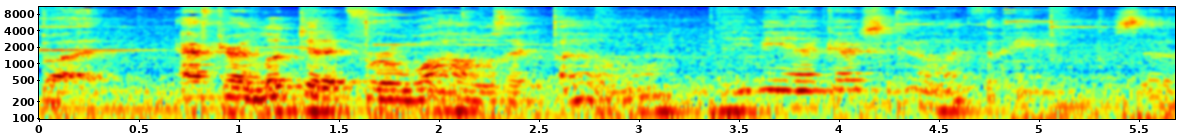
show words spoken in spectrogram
but after I looked at it for a while, I was like, oh, well, maybe I actually kind of like the painting. So,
